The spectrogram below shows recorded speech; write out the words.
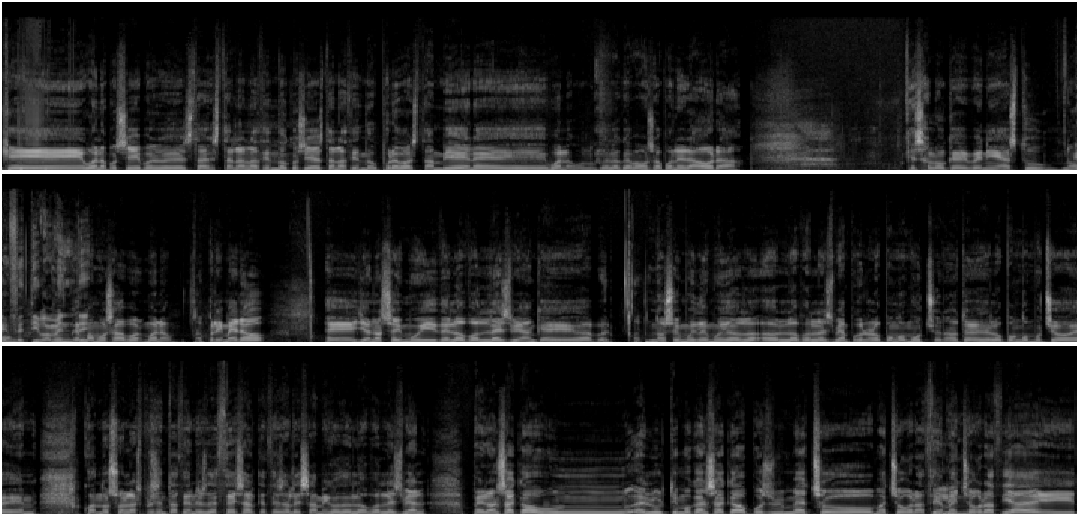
Que bueno, pues sí, pues estarán haciendo cosillas, están haciendo pruebas también. eh, bueno, lo que vamos a poner ahora, que es a lo que venías tú, ¿no? Efectivamente. Que vamos a, bueno, primero, eh, yo no soy muy de Love of Lesbian, que no soy muy de muy de Lo- Love of Lesbian porque no lo pongo mucho, ¿no? Te- lo pongo mucho en cuando son las presentaciones de César, que César es amigo de Love of Lesbian, pero han sacado un, el último que han sacado, pues me ha hecho, me ha hecho gracia, me ha hecho gracia y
